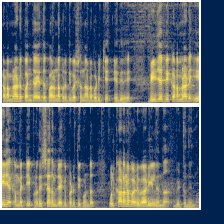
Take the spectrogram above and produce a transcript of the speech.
കടമനാട് പഞ്ചായത്ത് ഭരണ പ്രതിപക്ഷ നടപടിക്ക് എതിരെ B J P Kadamanad area committee പ്രതിഷേധം രേഖപ്പെടുത്തിക്കൊണ്ട് ഉദ്ഘാടന പരിപാടിയിൽ നിന്ന് വിട്ടുനിന്നു.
